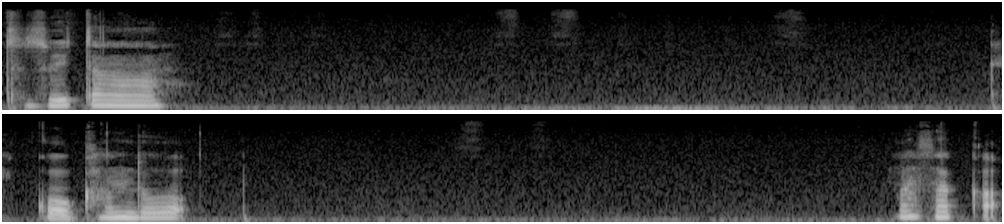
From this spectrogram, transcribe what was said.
続いたな。結構感動。まさか。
